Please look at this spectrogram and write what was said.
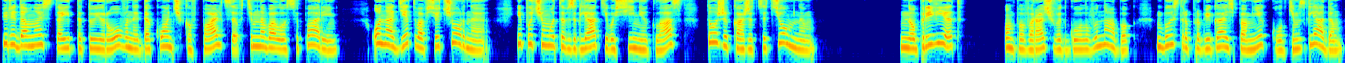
Передо мной стоит татуированный до кончиков пальцев темноволосый парень. Он одет во все черное, и почему-то взгляд его синих глаз тоже кажется темным. «Но привет!» Он поворачивает голову на бок, быстро пробегаясь по мне колким взглядом.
